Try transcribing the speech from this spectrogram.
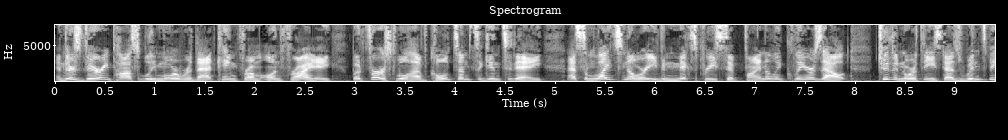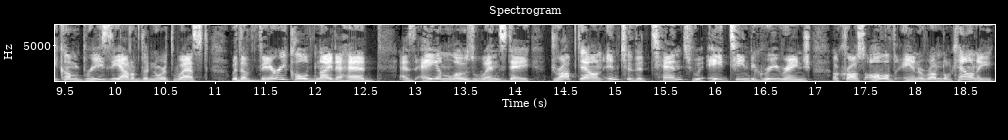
And there's very possibly more where that came from on Friday. But first, we'll have cold temps again today as some light snow or even mixed precip finally clears out to the northeast as winds become breezy out of the northwest with a very cold night ahead as AM lows Wednesday drop down into the 10 to 18 degree range across all of Anne Arundel County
